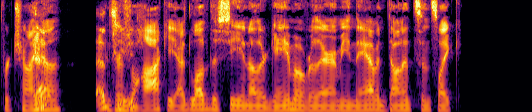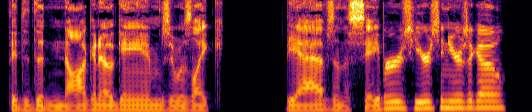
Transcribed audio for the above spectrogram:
for China in that's terms huge. of hockey. I'd love to see another game over there. I mean, they haven't done it since like they did the Nagano games. It was like the Avs and the Sabres years and years ago.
